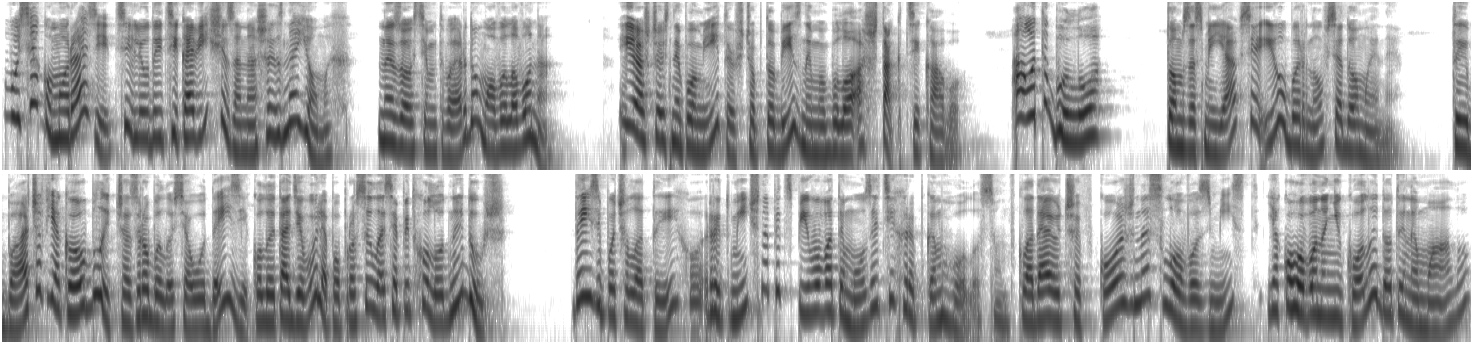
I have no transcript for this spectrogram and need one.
В усякому разі, ці люди цікавіші за наших знайомих, не зовсім твердо мовила вона. Я щось не помітив, щоб тобі з ними було аж так цікаво. А от було. Том засміявся і обернувся до мене. Ти бачив, яке обличчя зробилося у Дейзі, коли та діволя попросилася під холодний душ? Дейзі почала тихо, ритмічно підспівувати музиці хрипким голосом, вкладаючи в кожне слово зміст, якого воно ніколи доти не мало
